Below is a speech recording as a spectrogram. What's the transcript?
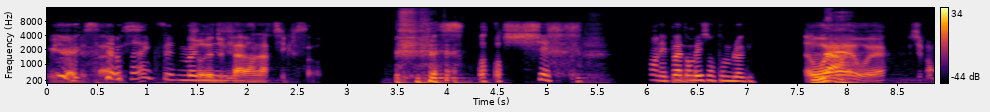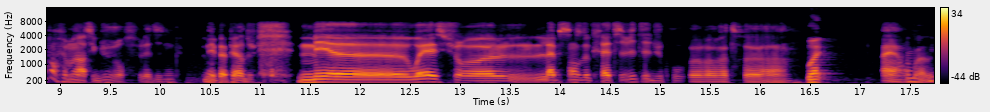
Oui, mais ça, C'est aussi. vrai que c'est une bonne J'aurais dû faire un article, ça. Chef. On n'est pas tombé sur ton blog. Ouais, ouais. J'ai pas encore fait mon article du jour, cela dit, donc on n'est pas perdu. Mais euh, ouais, sur euh, l'absence de créativité, du coup, euh, votre. euh, Ouais. ouais, hein. Ah bah oui,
